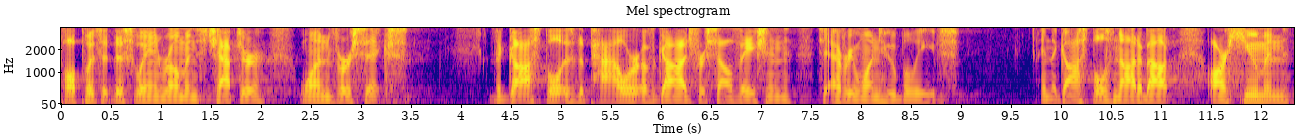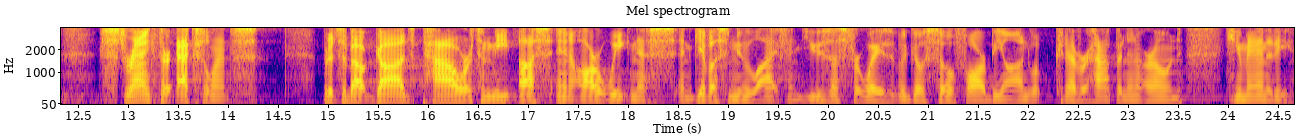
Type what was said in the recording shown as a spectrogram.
Paul puts it this way in Romans chapter 1 verse 6. The gospel is the power of God for salvation to everyone who believes. And the gospel is not about our human strength or excellence, but it's about God's power to meet us in our weakness and give us new life and use us for ways that would go so far beyond what could ever happen in our own humanity.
